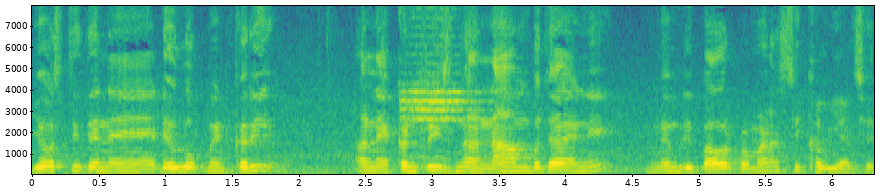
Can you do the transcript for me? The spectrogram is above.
વ્યવસ્થિત એને ડેવલપમેન્ટ કરી અને કન્ટ્રીઝના નામ બધા એની મેમરી પાવર પ્રમાણે શીખવ્યા છે.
